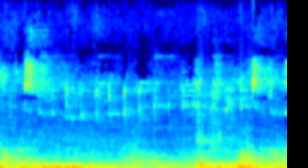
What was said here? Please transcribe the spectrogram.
จักรศรีเด็กหญิงวาสนา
